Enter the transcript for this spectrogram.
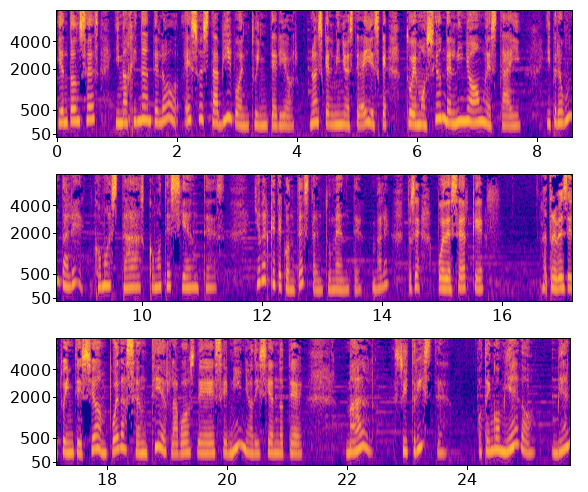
Y entonces, imagínatelo, eso está vivo en tu interior. No es que el niño esté ahí, es que tu emoción del niño aún está ahí. Y pregúntale, ¿cómo estás? ¿Cómo te sientes? Y a ver qué te contesta en tu mente, ¿vale? Entonces, puede ser que a través de tu intuición puedas sentir la voz de ese niño diciéndote, mal, estoy triste o tengo miedo, ¿bien?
